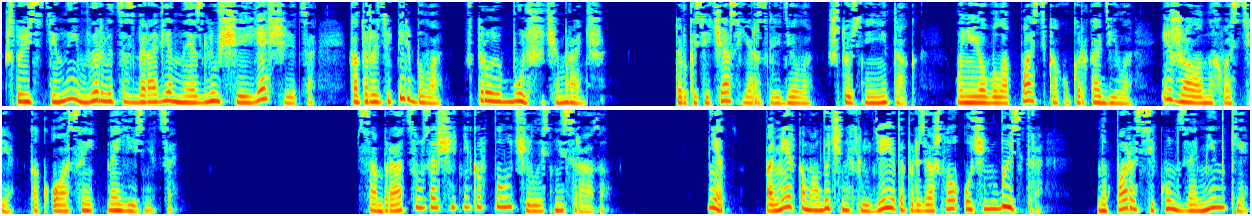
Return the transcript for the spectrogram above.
что из стены вырвется здоровенная злющая ящерица, которая теперь была втрое больше, чем раньше. Только сейчас я разглядела, что с ней не так. У нее была пасть, как у крокодила, и жало на хвосте, как у осы-наездницы. Собраться у защитников получилось не сразу. Нет, по меркам обычных людей это произошло очень быстро, но пара секунд заминки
